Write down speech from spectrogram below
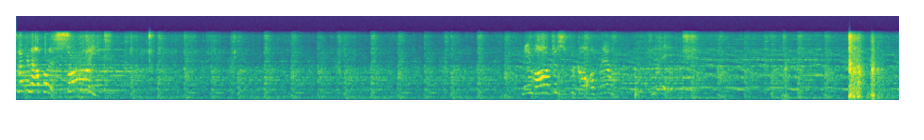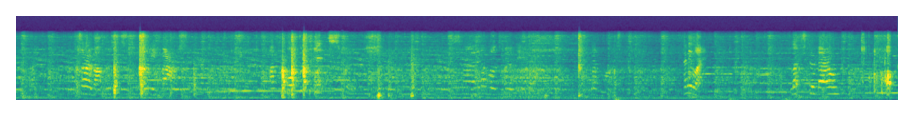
flipping it up on its side. Oh, Meanwhile, I've just forgot a real glitch. Sorry about this. I let's go down up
